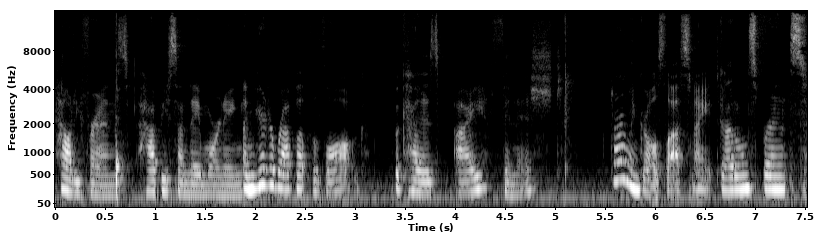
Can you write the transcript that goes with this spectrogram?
Howdy friends, happy Sunday morning. I'm here to wrap up the vlog because I finished Darling Girls last night. Got on sprints,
